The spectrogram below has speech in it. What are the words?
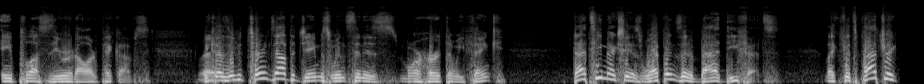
A plus zero dollar pickups. Right. Because if it turns out that Jameis Winston is more hurt than we think, that team actually has weapons and a bad defense. Like Fitzpatrick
